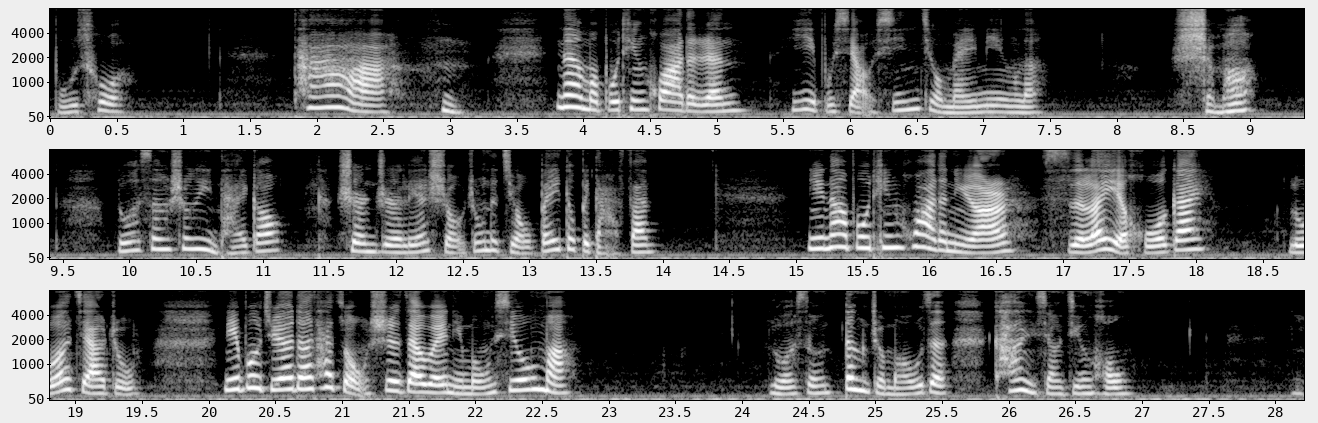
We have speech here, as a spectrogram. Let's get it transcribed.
不错。他啊，哼，那么不听话的人，一不小心就没命了。”什么？罗僧声音抬高。甚至连手中的酒杯都被打翻。你那不听话的女儿死了也活该，罗家主，你不觉得她总是在为你蒙羞吗？罗森瞪着眸子看向惊鸿：“你，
